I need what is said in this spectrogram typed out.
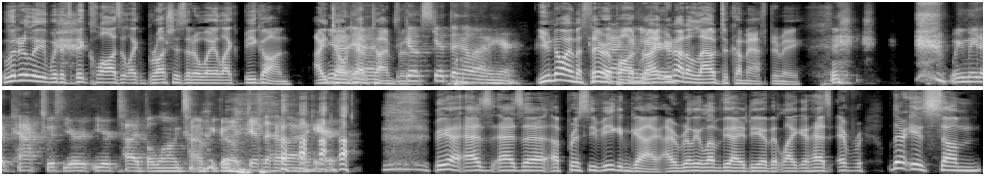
Literally with its big claws, it like brushes it away, like, be gone. I Yeah, don't have time for Go- this. Get the hell out of here. You know I'm a theropod, right? you're- You're not allowed to come after me. we made a pact with your your type a long time ago. Get the hell out of here. but yeah, as as a, a prissy vegan guy, I really love the idea that like it has every. There is some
